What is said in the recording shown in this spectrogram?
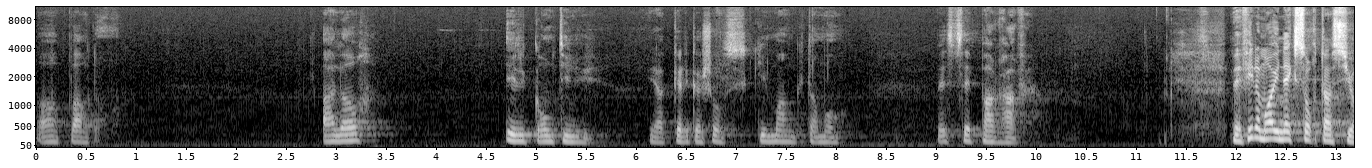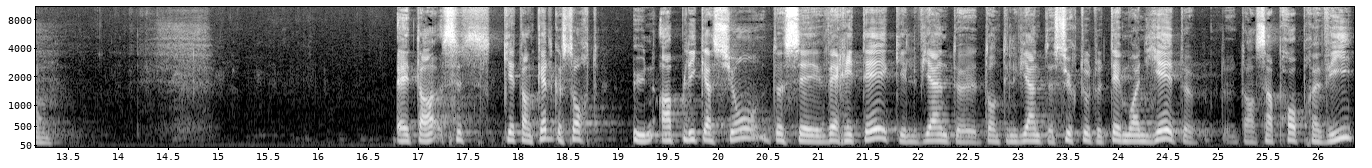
Oh, pardon. Alors, il continue. Il y a quelque chose qui manque dans mon... Mais ce n'est pas grave. Mais finalement, une exhortation. Qui est en quelque sorte une application de ces vérités dont il vient surtout de témoigner dans sa propre vie.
